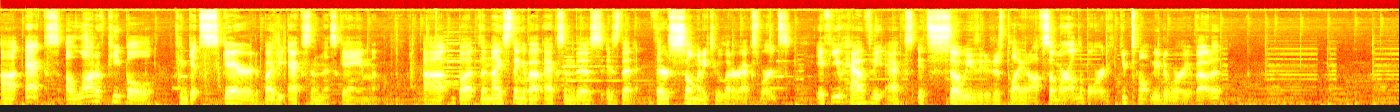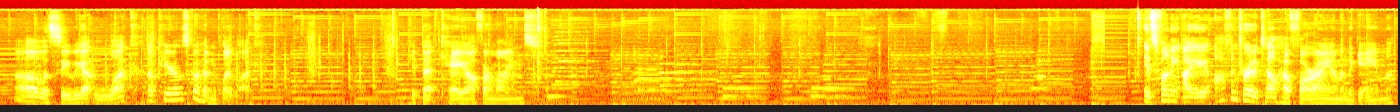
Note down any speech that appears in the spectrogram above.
Uh, X. A lot of people can get scared by the X in this game. Uh, but the nice thing about X in this is that there's so many two-letter X words. If you have the X, it's so easy to just play it off somewhere on the board. You don't need to worry about it. Oh, let's see. We got Luck up here. Let's go ahead and play Luck. Get that K off our minds. It's funny, I often try to tell how far I am in the game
